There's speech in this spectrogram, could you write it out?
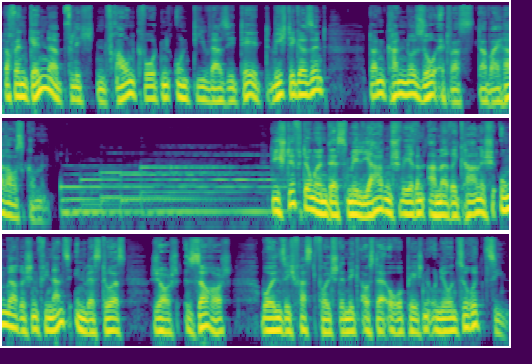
Doch wenn Genderpflichten, Frauenquoten und Diversität wichtiger sind, dann kann nur so etwas dabei herauskommen. Die Stiftungen des milliardenschweren amerikanisch-ungarischen Finanzinvestors George Soros wollen sich fast vollständig aus der Europäischen Union zurückziehen.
